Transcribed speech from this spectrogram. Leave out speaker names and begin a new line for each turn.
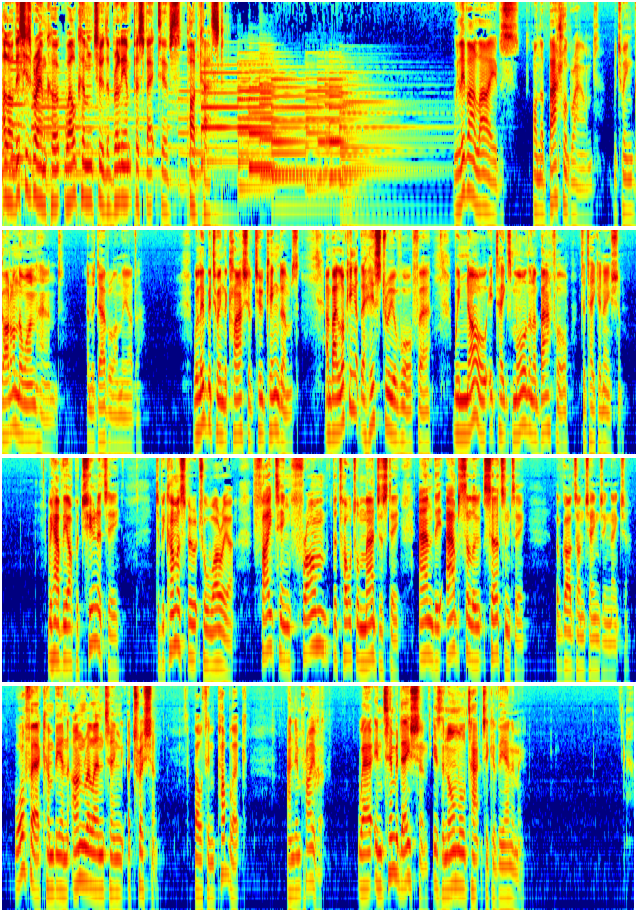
Hello, this is Graham Cooke. Welcome to the Brilliant Perspectives podcast. We live our lives on the battleground between God on the one hand and the devil on the other. We live between the clash of two kingdoms, and by looking at the history of warfare, we know it takes more than a battle to take a nation. We have the opportunity to become a spiritual warrior, fighting from the total majesty and the absolute certainty of God's unchanging nature. Warfare can be an unrelenting attrition, both in public and in private, where intimidation is the normal tactic of the enemy.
